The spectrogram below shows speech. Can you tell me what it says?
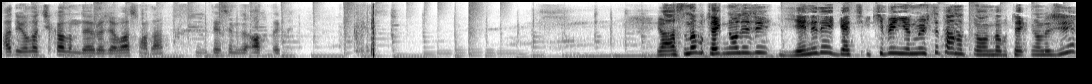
Hadi yola çıkalım devrece basmadan. Vitesimizi attık. Ya aslında bu teknoloji yeni değil. Geç 2023'te tanıttı onda bu teknolojiyi.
